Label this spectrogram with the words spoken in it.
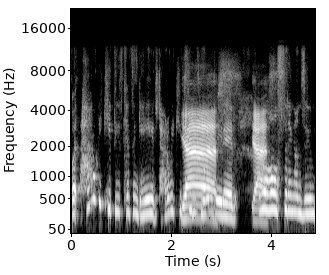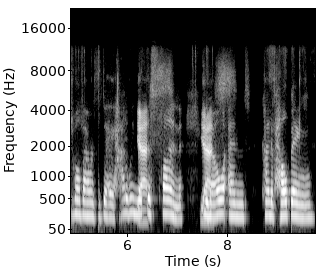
but how do we keep these kids engaged? How do we keep yes. students motivated? Yes. We're all sitting on Zoom twelve hours a day. How do we make this fun? yes. You know, and kind of helping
